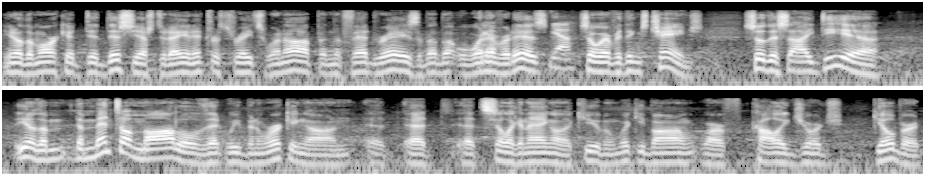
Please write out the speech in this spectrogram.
you know the market did this yesterday and interest rates went up and the Fed raised, blah, blah, whatever yeah. it is. Yeah. So everything's changed. So this idea, you know, the, the mental model that we've been working on at, at, at SiliconANGLE, at CUBE, and Wikibon, our colleague George Gilbert,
